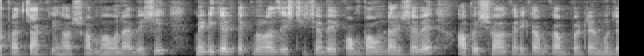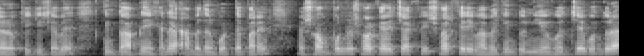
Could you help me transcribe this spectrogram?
আপনার চাকরি হওয়ার সম্ভাবনা বেশি। মেডিকেল টেকনোলজিস্ট হিসেবে কম্পাউন্ডার হিসেবে অফিস সহকারী কাম কম্পিউটার মুদ্রারক্ষিক হিসেবে কিন্তু আপনি এখানে আবেদন করতে পারেন। সম্পূর্ণ সরকারি চাকরি, সরকারিভাবে কিন্তু নিয়োগ হচ্ছে বন্ধুরা।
